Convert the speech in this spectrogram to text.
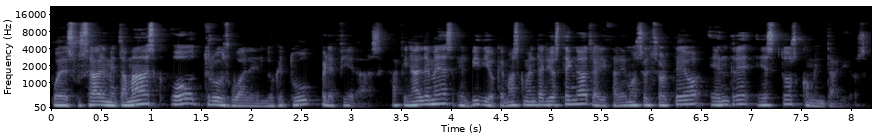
Puedes usar Metamask o Trust Wallet, lo que tú prefieras. A final de mes, el vídeo que más comentarios tenga, realizaremos el sorteo entre estos comentarios.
